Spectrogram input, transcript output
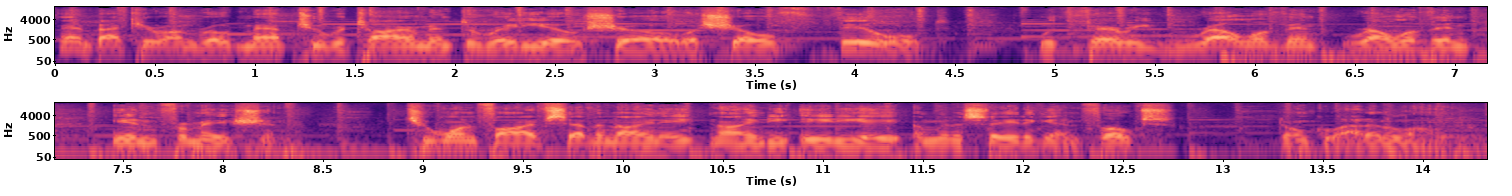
And back here on Roadmap to Retirement, the radio show, a show filled with very relevant, relevant information. 215 798 9088. I'm going to say it again, folks. Don't go at it alone.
